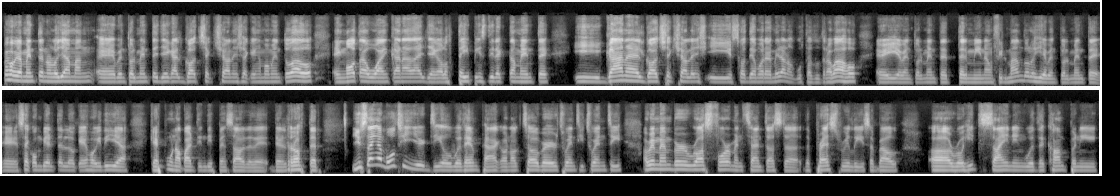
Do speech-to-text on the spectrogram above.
pues obviamente no lo llaman, eh, eventualmente llega el God Check Challenge aquí en el momento dado, en Ottawa, en Canadá, llega a los tapings directamente y gana el God Check Challenge y Scott D'Amore, mira, nos gusta tu trabajo eh, y eventualmente terminan filmándolos y eventualmente eh, se convierte en lo que es hoy día, que es una parte indispensable de, del roster. You signed a multi-year deal with Impact on October 2020. I remember Ross Foreman sent us the press release about uh, Rohit signing with the company,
